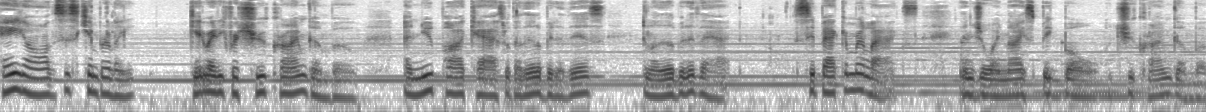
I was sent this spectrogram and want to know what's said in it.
Hey y'all, this is Kimberly. Get ready for True Crime Gumbo, a new podcast with a little bit of this and a little bit of that. Sit back and relax and enjoy a nice big bowl of True Crime Gumbo.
